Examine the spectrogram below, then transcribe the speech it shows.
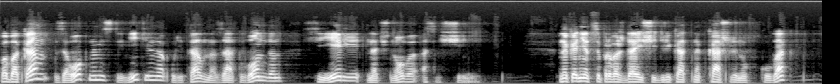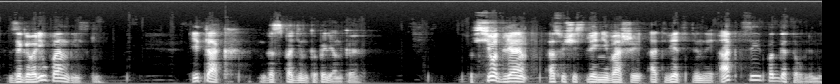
По бокам, за окнами, стремительно улетал назад Лондон в феерии ночного освещения. Наконец, сопровождающий деликатно кашлянув кулак, заговорил по-английски. «Итак, господин Копыленко, все для осуществления вашей ответственной акции подготовлено».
